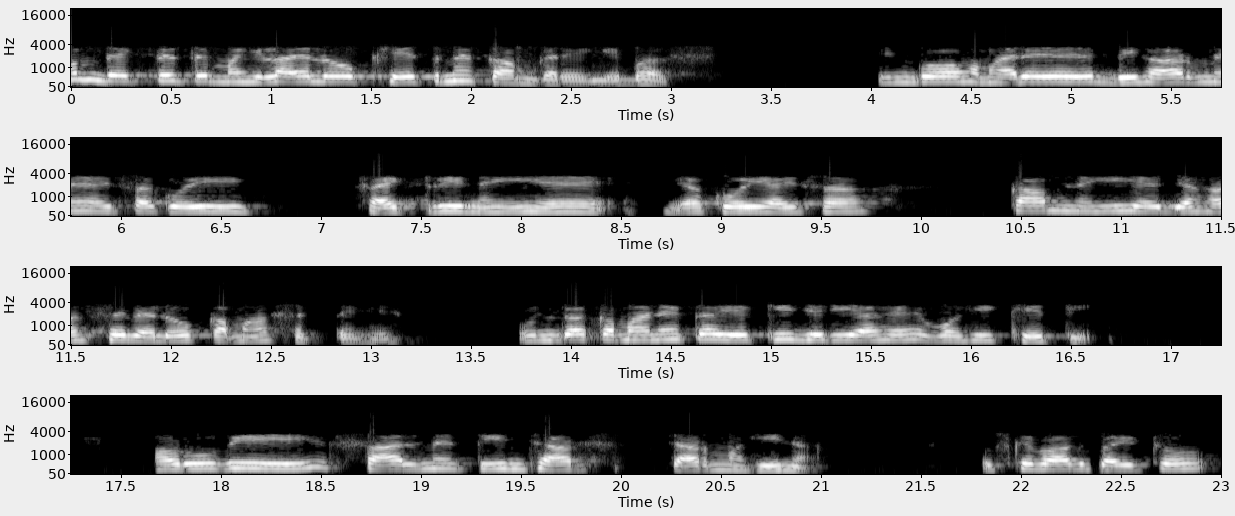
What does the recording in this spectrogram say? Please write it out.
हम देखते थे महिलाएँ लोग खेत में काम करेंगे, बस। इनको हमारे बिहार में ऐसा कोई फैक्ट्री नहीं है या कोई ऐसा काम नहीं है जहाँ से वे लोग कमा सकते हैं। उनका कमाने का एक ही ज़रिया है, वही खेती। और वो भी साल में तीन, चार चार महीना। उसके बाद बैठो,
